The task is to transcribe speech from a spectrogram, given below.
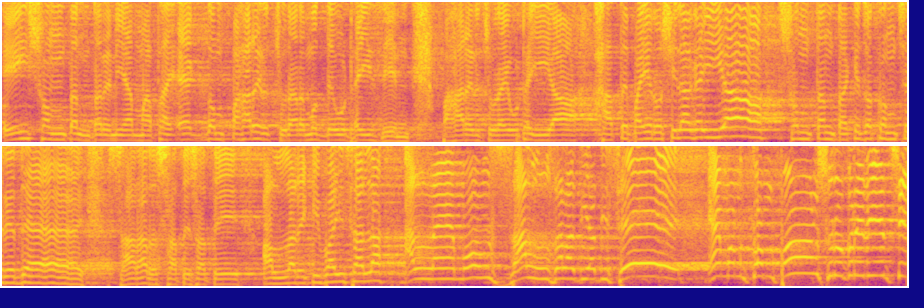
এই সন্তানটারে নিয়ে মাথায় একদম পাহাড়ের চূড়ার মধ্যে উঠাইছেন। পাহাড়ের চূড়ায় উঠাইয়া হাতে পায়ে রশি লাগাইয়া সন্তানটাকে যখন ছেড়ে দেয়, সারার সাথে সাথে আল্লাহরে কি ভাই সাল্লাহ আল্লাহ এমন জাল জ্বালা দিয়া দিছে, এমন কম্পন শুরু করে দিয়েছে।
